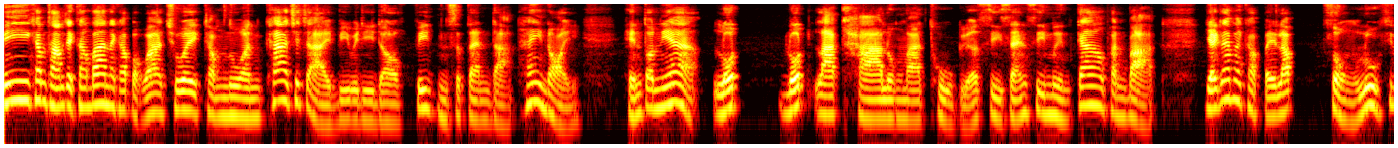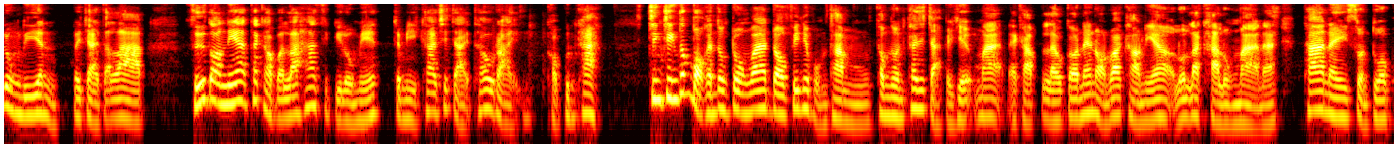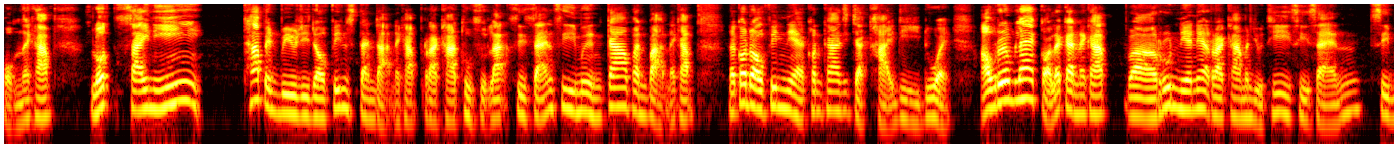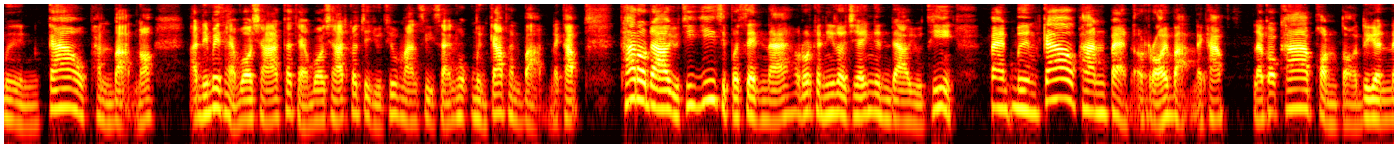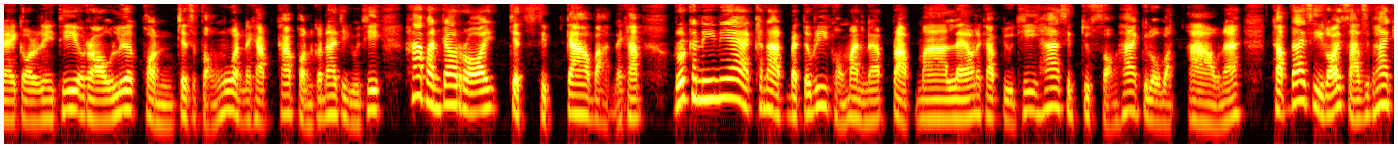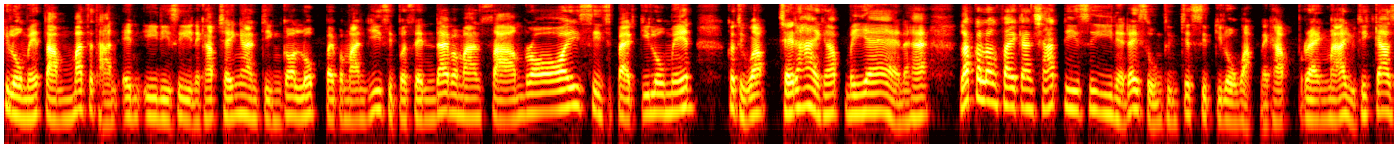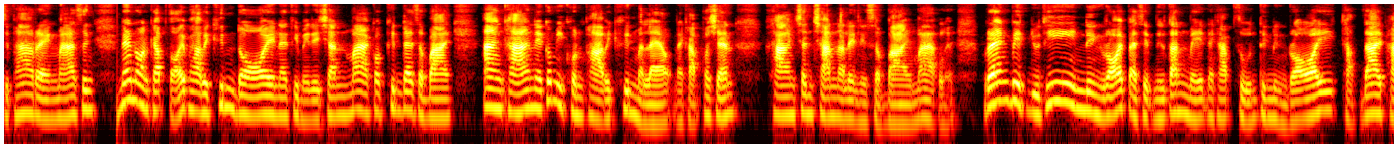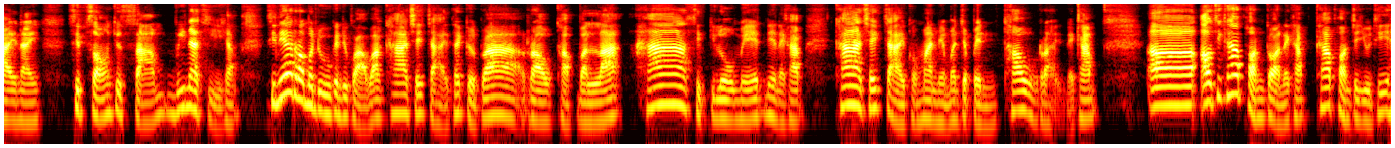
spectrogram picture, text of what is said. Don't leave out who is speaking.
Speaker 1: มีคำถามจากทางบ้านนะครับ บอกว่าช่วยคำนวณค่าใช้จ่าย BVD Dolphin Standard ให้หน่อย เห็นตอนเนี้ยลดลดราคาลงมาถูกเหลือ 449,000 บาท อยากได้ไปขับไปรับส่งลูกที่โรงเรียนไปจ่ายตลาด ซื้อตอนนี้ถ้าขับวันละ 50 กิโลเมตร จะมีค่าใช้จ่ายเท่าไหร่ ขอบคุณค่ะ จริง ๆ ต้องบอกกันตรงๆว่า Dolphin เนี่ยผมทำคำนวณค่าใช้จ่ายไปเยอะมากนะครับ แล้วก็แน่นอนว่าคราวนี้ลดราคาลงมานะ ถ้าในส่วนตัวผมนะครับรถไซส์นี้ ถ้าเป็น BUD Dolphin Standard นะครับ ราคาถูกสุดละ 449,000 บาทนะครับ แล้วก็ Dolphin เนี่ยค่อนข้างที่จะขายดีด้วย เอาเริ่มแรกก่อนแล้วกันนะครับ รุ่นเนี้ยเนี่ยราคามันอยู่ที่ 449,000 บาทเนาะ อันนี้ไม่แถมวอลชาร์จ ถ้าแถมวอลชาร์จก็จะอยู่ที่ประมาณ 469,000 บาทนะครับ ถ้าเราดาวอยู่ที่ 20%นะ รถคันนี้เราใช้เงินดาวอยู่ที่ 89,800 บาทนะครับ แล้วก็ค่าผ่อนต่อเดือนในกรณีที่เราเลือกผ่อน 72 งวดนะครับ ค่าผ่อนก็น่าจะอยู่ที่ 5,979 บาทนะครับ รถคันนี้เนี่ยขนาดแบตเตอรี่ของมันนะปรับมาแล้วนะครับอยู่ที่ 50.25 กิโลวัตต์อาวนะ ขับได้ 435 กิโลเมตรตามมาตรฐาน NEDC นะครับ ใช้งานจริงก็ลบไปประมาณ 20%ได้ประมาณ 348 กิโลเมตร ก็ถือว่าใช้ได้ครับไม่แย่นะฮะ รับกำลังไฟการชาร์จ DC เนี่ยได้สูงถึง 70 กิโลวัตต์นะครับ แรงม้าอยู่ที่ 95 แรงม้าซึ่งแน่นอนครับต่อให้พาไปขึ้นดอยนะทีเมเดชันมากก็ขึ้นได้สบาย อ่างค้างเนี่ยก็มีคนพาไปขึ้นมาแล้วนะครับเพราะฉะนั้นทางชันๆอะไรเนี่ยสบายมากเลย แรงบิดอยู่ที่ 180 นิวตันเมตรนะครับ0ถึง100 ขับได้ภายใน 12.3 วินาทีครับ ทีนี้เรามาดูกันดีกว่าว่าค่าใช้จ่ายถ้าเกิดว่าเราขับวันละ 50 กิโลเมตรเนี่ยนะครับค่าใช้จ่ายของมันเนี่ยมันจะเป็นเท่าไหร่นะครับเอ่อเอาที่ค่าผ่อนก่อนนะครับ ค่าผ่อนจะอยู่ที่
